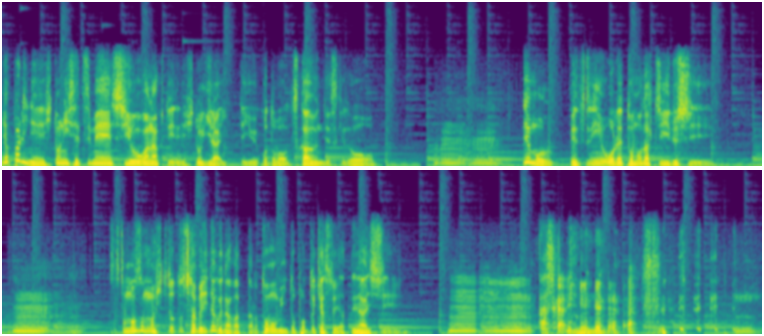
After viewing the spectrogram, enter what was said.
やっぱりね、人に説明しようがなくてね、人嫌いっていう言葉を使うんですけど、うんうん。でも別に俺友達いるし、うんうんそもそも人と喋りたくなかったら、ともみんとポッドキャストやってないし、うんうん確かに。うん。うん。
